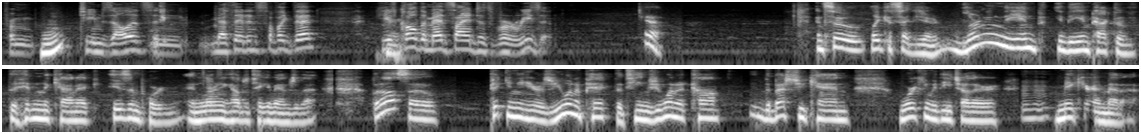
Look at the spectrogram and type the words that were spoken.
from Hmm? Team Zealots and Method and stuff like that. He was called the mad scientist for a reason. yeah and so like i said you know learning the imp- the impact of the hidden mechanic is important and learning how to take advantage of that but also picking your heroes. You want to pick the teams you want to comp the best you can working with each other. Hmm make your own meta.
